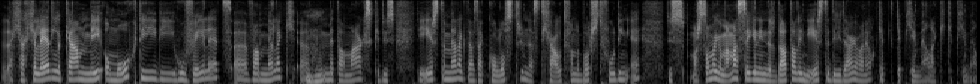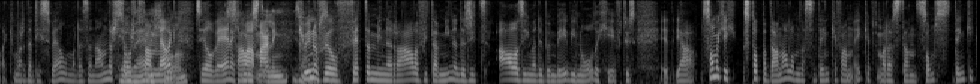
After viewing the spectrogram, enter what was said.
dat gaat geleidelijk aan mee omhoog, die, die hoeveelheid eh, van melk eh, Mhm. met dat maagske. Dus die eerste melk, dat is dat colostrum, dat is het goud van de borstvoeding. Hè. Dus, maar sommige mama's zeggen inderdaad al in de eerste drie dagen van, oh, ik, heb, ik heb geen melk, ik heb geen melk. Maar dat is wel, maar dat is een ander Heel soort van melk. gewoon. Het is heel weinig, maar, maar ik weet hoeveel vetten, mineralen, vitamine, er zit alles in wat een baby nodig heeft. Dus eh, ja, sommigen stoppen dan al omdat ze denken van, ik heb, maar dat is dan soms, denk ik,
